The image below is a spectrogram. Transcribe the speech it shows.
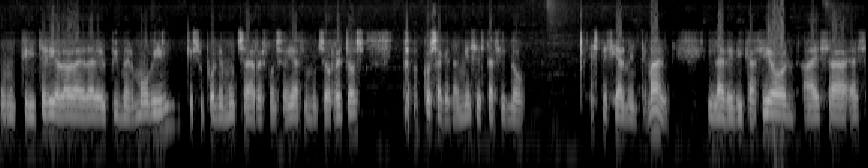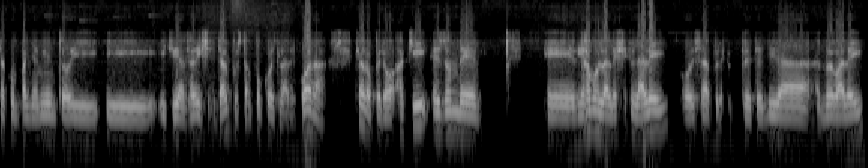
un criterio a la hora de dar el primer móvil, que supone mucha responsabilidad y muchos retos, cosa que también se está haciendo especialmente mal. La dedicación a, esa, ese acompañamiento y crianza digital, pues tampoco es la adecuada. Claro, pero aquí es donde eh, digamos, la, ley o esa pretendida nueva ley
